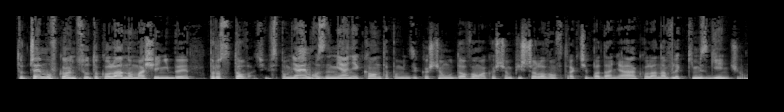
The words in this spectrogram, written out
to czemu w końcu to kolano ma się niby prostować? Wspomniałem o zmianie kąta pomiędzy kością udową a kością piszczelową w trakcie badania kolana w lekkim zgięciu.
